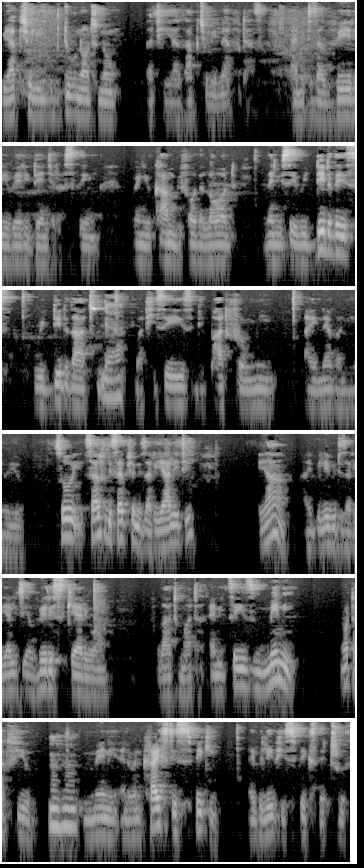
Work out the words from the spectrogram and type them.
we actually do not know that He has actually left us, and it is a very very dangerous thing when you come before the Lord. And then you say, "We did this, we did that," yeah but He says, "Depart from me, I never knew you." So self-deception is a reality. Yeah, I believe it is a reality, a very scary one for that matter. And it says many, not a few, Mhm. many. And when Christ is speaking, I believe he speaks the truth.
